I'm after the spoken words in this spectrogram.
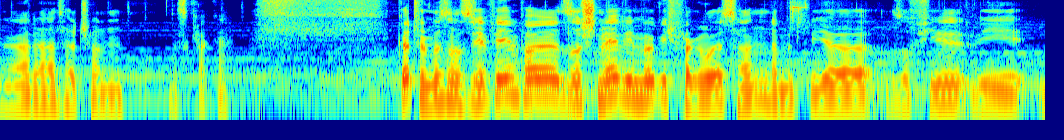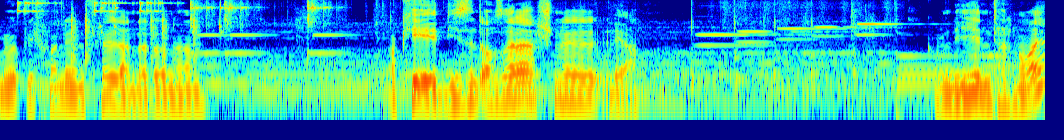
Ja, da ist halt schon... Das kacke. Gut, wir müssen uns auf jeden Fall so schnell wie möglich vergrößern, damit wir so viel wie möglich von den Feldern da drin haben. Okay, die sind auch sehr schnell leer. Kommen die jeden Tag neu?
